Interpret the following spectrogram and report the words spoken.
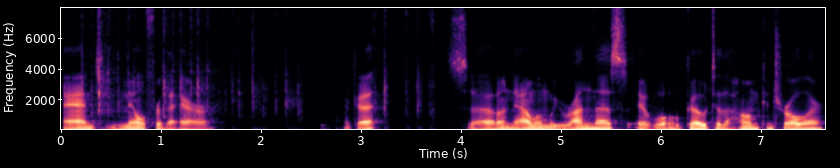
and nil for the error. Okay, So now when we run this, it will go to the home controller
